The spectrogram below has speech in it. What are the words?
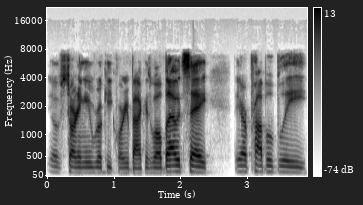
you know starting a rookie quarterback as well. But I would say they are probably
